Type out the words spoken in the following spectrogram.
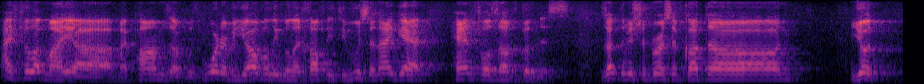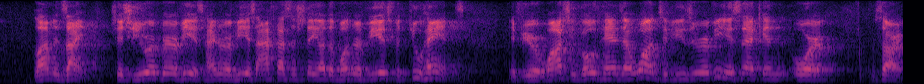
I fill up my uh, my palms of, with water. V'yavali meloichafni tivus, and I get handfuls of goodness. Zak the Mishnah Katan Yud. Lamed Zayin. Sheshiyurim beravias. Hainu revias achas ashtei yada. One revias for two hands. If you're washing both hands at once, if you use a revias, that can, or, I'm sorry,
